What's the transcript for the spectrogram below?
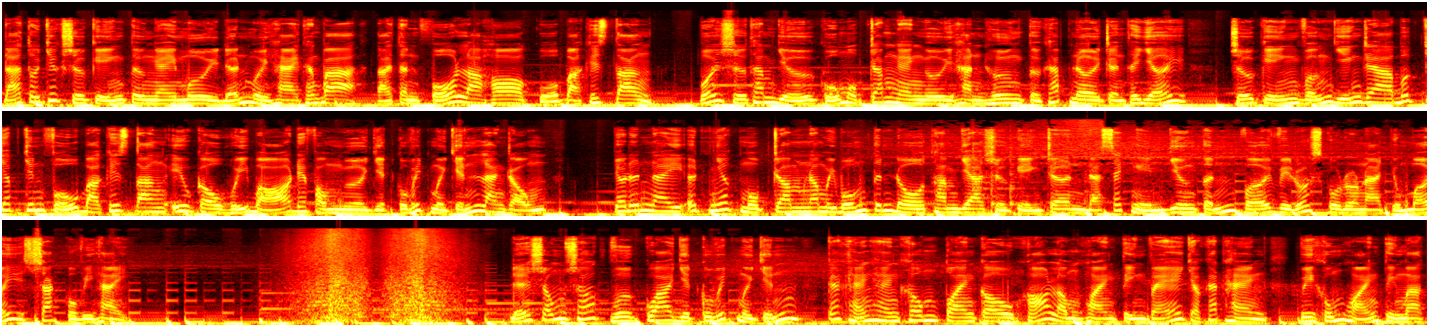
đã tổ chức sự kiện từ ngày 10 đến 12 tháng 3 tại thành phố Lahore của Pakistan. Với sự tham dự của 100.000 người hành hương từ khắp nơi trên thế giới, sự kiện vẫn diễn ra bất chấp chính phủ Pakistan yêu cầu hủy bỏ để phòng ngừa dịch Covid-19 lan rộng. Cho đến nay, ít nhất 154 tín đồ tham gia sự kiện trên đã xét nghiệm dương tính với virus corona chủng mới SARS-CoV-2. Để sống sót vượt qua dịch Covid-19, các hãng hàng không toàn cầu khó lòng hoàn tiền vé cho khách hàng vì khủng hoảng tiền mặt.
